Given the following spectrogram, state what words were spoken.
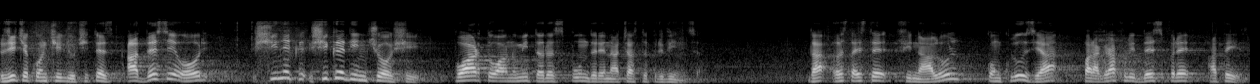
Zice Conciliul, citez, adeseori și, ne- și credincioșii poartă o anumită răspundere în această privință. Da? Ăsta este finalul, concluzia paragrafului despre ateism.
